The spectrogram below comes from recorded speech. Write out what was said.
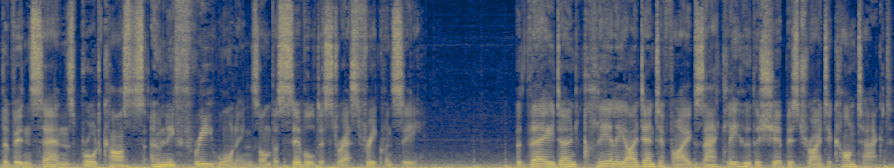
The Vincennes broadcasts only three warnings on the civil distress frequency. But they don't clearly identify exactly who the ship is trying to contact.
